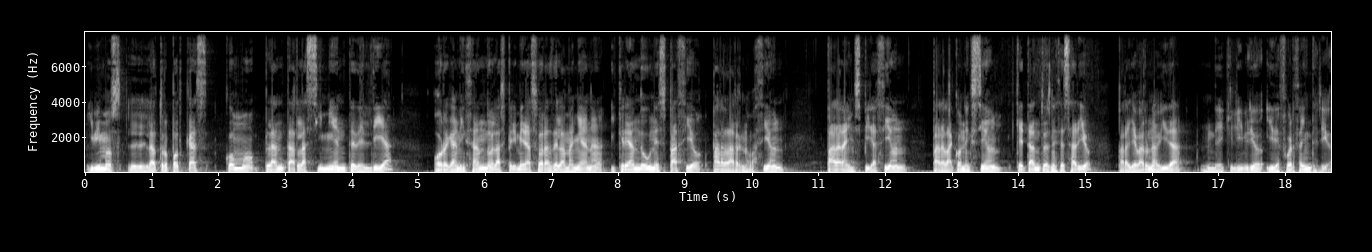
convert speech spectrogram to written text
y vimos el otro podcast cómo plantar la simiente del día organizando las primeras horas de la mañana y creando un espacio para la renovación, para la inspiración, para la conexión que tanto es necesario para llevar una vida de equilibrio y de fuerza interior.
